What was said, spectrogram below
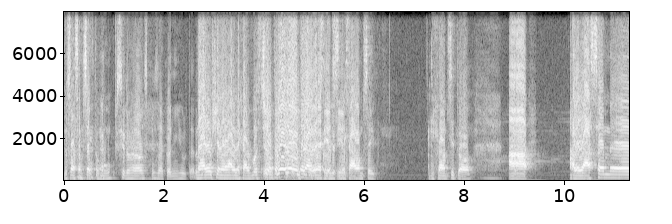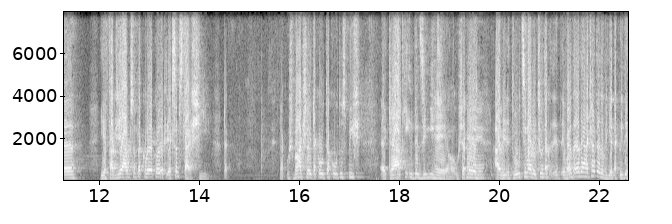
dostal jsem se k tomu. Už si dohrál aspoň základní hru teda. Ne, ještě ne, ale nechám, střílám to, Jo, jo, jo, teda, jasný, jako, jasný, si nechávám si, nechávám si to. A, ale já jsem, eh, je fakt, že já už jsem takový, jako, jak, jak jsem starší, tak, už má člověk takovou, takovou tu spíš eh, krátký, intenzivní hry, jo. Už jako, Mhm. a tvůrci mají většinou tak, eh, ono tady načáte to vidět, takový ty,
